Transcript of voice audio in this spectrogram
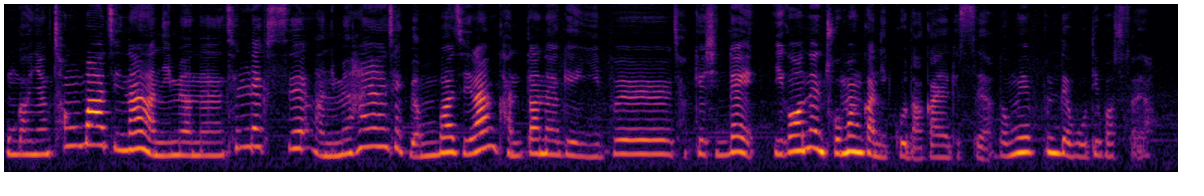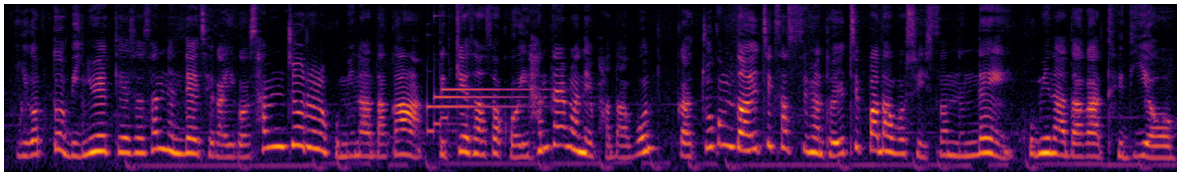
뭔가 그냥 청바지나 아니면은 슬랙스 아니면 하얀색 면바지랑 간단하게 입을 자켓인데 이거는 조만간 입고 나가야겠어요. 너무 예쁜데 못 입었어요. 이것도 미뉴에트에서 샀는데 제가 이거 3주를 고민하다가 늦게 사서 거의 한 달 만에 받아본 그러니까 조금 더 일찍 샀으면 더 일찍 받아볼 수 있었는데 고민하다가 드디어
